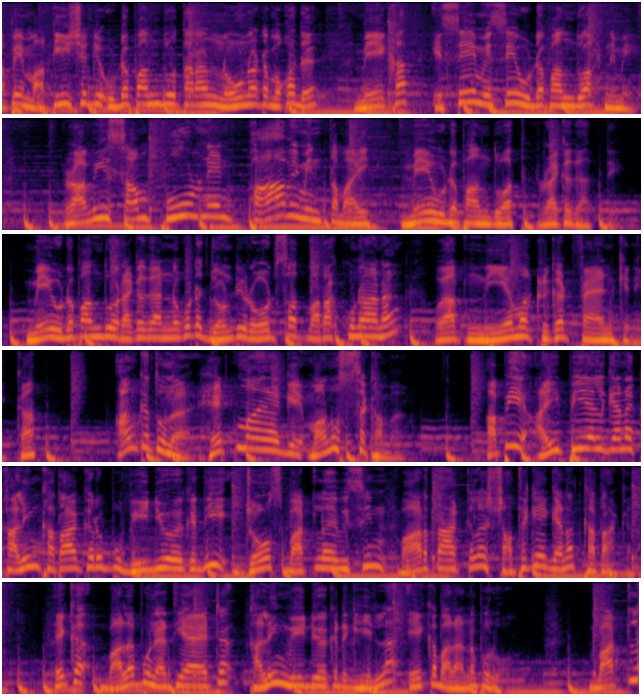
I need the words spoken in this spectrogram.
අපේ මතීශගේ උඩ පන්දුව තරන් නොවනට මොකද මේකත් එසේ මෙසේ උඩ පන්දුවක් නෙමේ. රවී සම්පූර්ණයෙන් පාවිමින් තමයි මේ උඩ පන්දුවත් රැකගත්තේ. මේ උඩ පන්දුව රැකගන්නකොට ජොන්ටි රෝඩ්සත් මතක් වුණානං ඔයත් නියම ක්‍රිකට් ෆෑන් කෙනෙක්ක. අංකතුන හෙට්මායගේ මනුස්සකම. අපි IPL ගැන කලින් කතාකරපු වීඩියෝ එකදී ජෝස් බට්ල විසින් වාර්තා කළ ශතකය ගැනත් කතා කළ. එක බලපු නැති අයට කලින් වීඩියෝ එකට ගිහිල්ලා ඒක බලන්න පුළුවන්. බට්ල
